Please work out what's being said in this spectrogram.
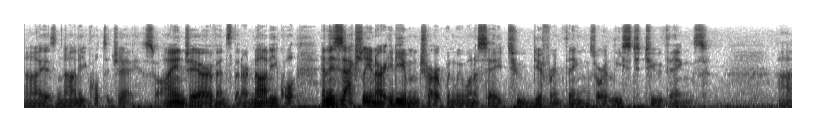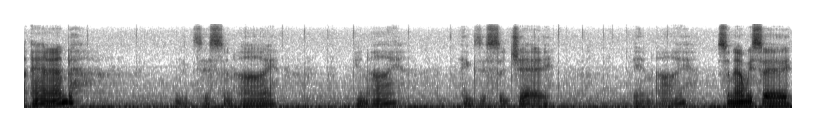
i is not equal to j. So i and j are events that are not equal, and this is actually in our idiom chart when we want to say two different things, or at least two things. Uh, and exists an I in I, exists a J in I. So now we say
